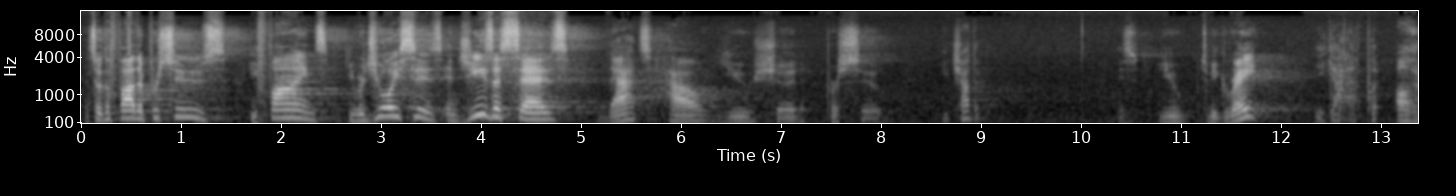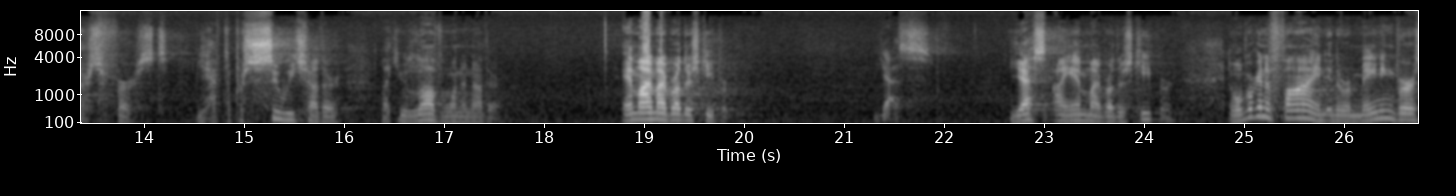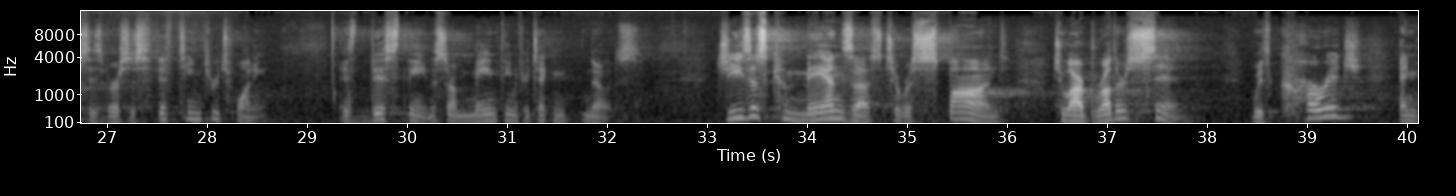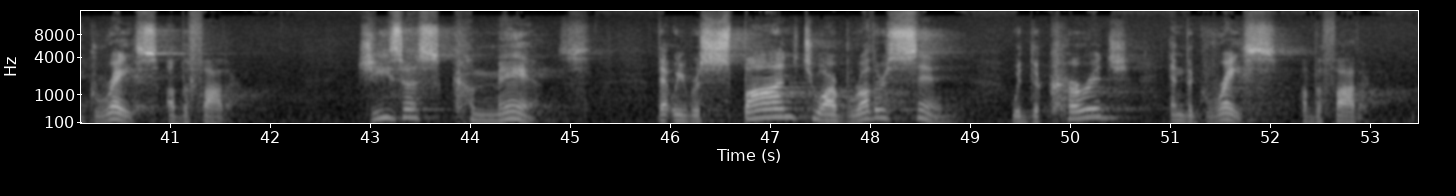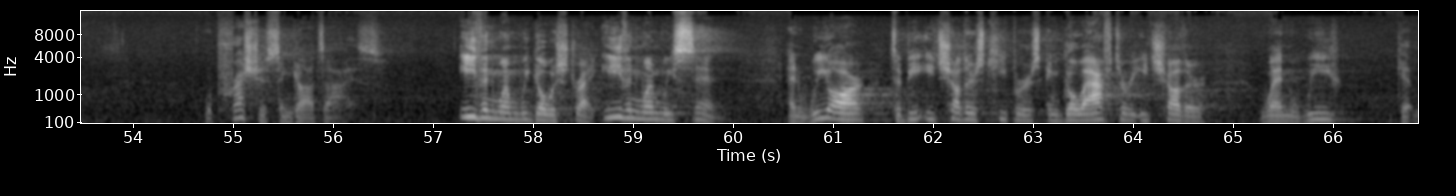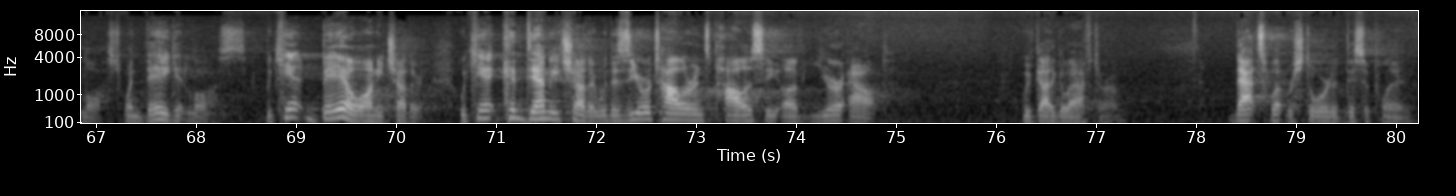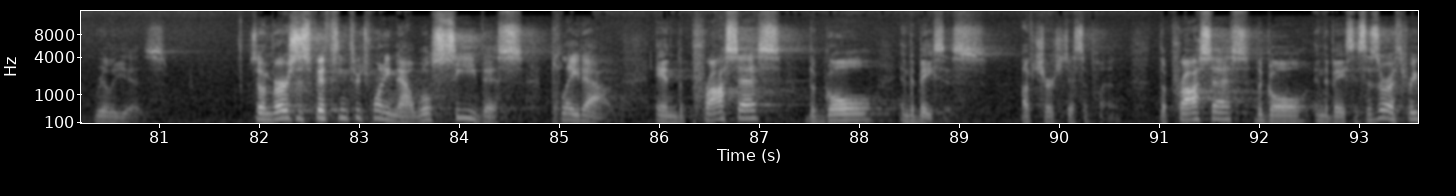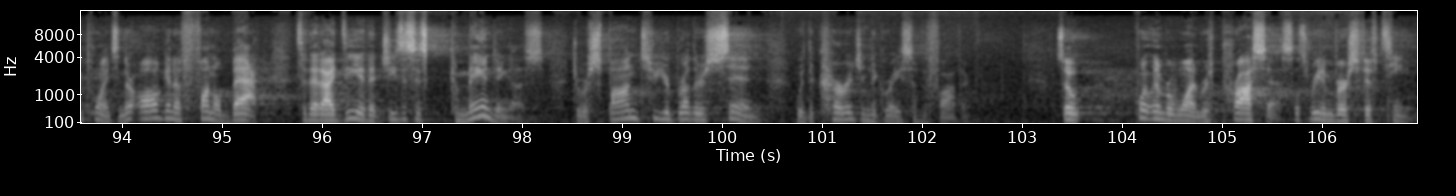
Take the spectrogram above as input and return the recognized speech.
And so the father pursues he finds, he rejoices, and Jesus says, that's how you should pursue each other. You to be great, you got to put others first. You have to pursue each other like you love one another. Am I my brother's keeper? Yes. Yes, I am my brother's keeper. And what we're going to find in the remaining verses, verses 15 through 20, is this theme. This is our main theme if you're taking notes. Jesus commands us to respond to our brother's sin with courage and grace of the Father. Jesus commands that we respond to our brother's sin with the courage and the grace of the Father. We're precious in God's eyes, even when we go astray, even when we sin. And we are to be each other's keepers and go after each other when we get lost, when they get lost. We can't bail on each other. We can't condemn each other with a zero tolerance policy of you're out. We've got to go after them. That's what restorative discipline really is. So, in verses 15 through 20 now, we'll see this played out in the process, the goal, and the basis of church discipline the process, the goal, and the basis. Those are our three points, and they're all going to funnel back to that idea that Jesus is commanding us to respond to your brother's sin with the courage and the grace of the Father. So, point number one process. Let's read in verse 15.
